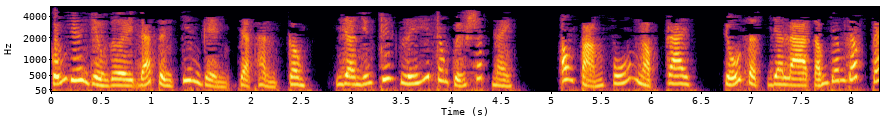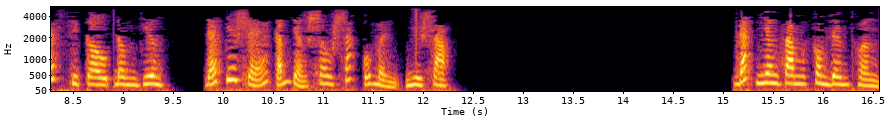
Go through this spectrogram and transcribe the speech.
Cũng như nhiều người đã từng chiêm nghiệm và thành công nhờ những triết lý trong quyển sách này, ông Phạm Phú Ngọc Trai, chủ tịch và là tổng giám đốc PepsiCo Đông Dương, đã chia sẻ cảm nhận sâu sắc của mình như sau. Đắc nhân tâm không đơn thuần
